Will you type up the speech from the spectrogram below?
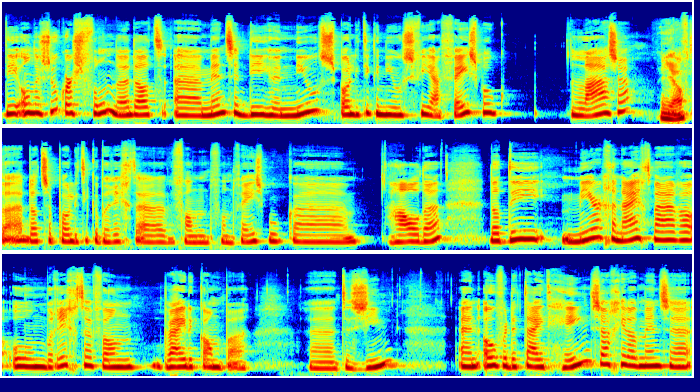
die onderzoekers vonden dat mensen die hun nieuws, politieke nieuws via Facebook lazen, Ja. of de- dat ze politieke berichten van, van Facebook eh, haalden, dat die meer geneigd waren om berichten van beide kampen eh, te zien. En over de tijd heen zag je dat mensen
